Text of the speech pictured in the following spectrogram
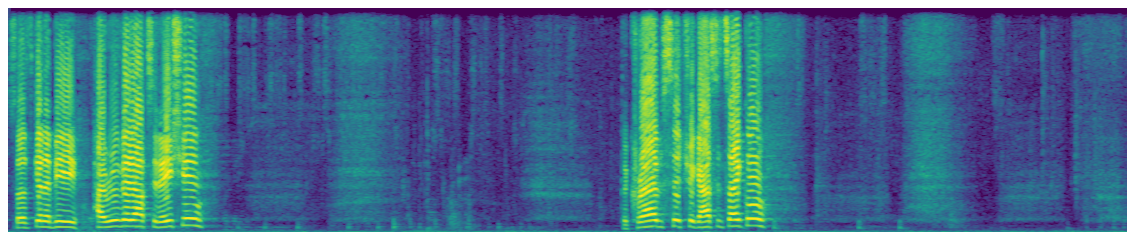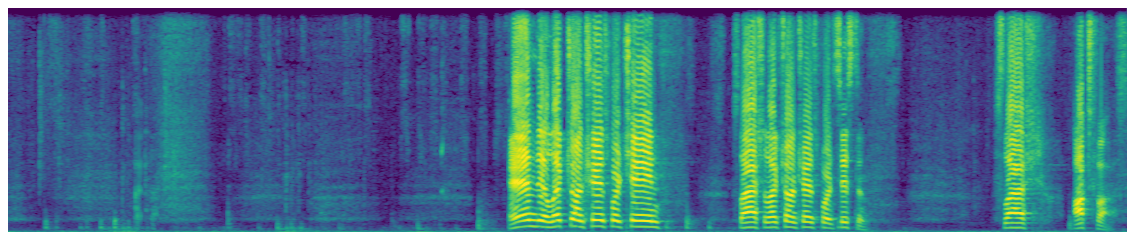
So it's going to be pyruvate oxidation. The Krebs citric acid cycle. And the electron transport chain slash electron transport system slash oxphos.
